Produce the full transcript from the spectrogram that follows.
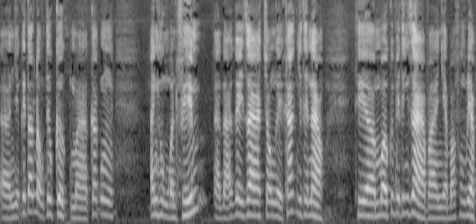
à, những cái tác động tiêu cực mà các anh hùng bàn phím à, đã gây ra cho người khác như thế nào, thì à, mời quý vị thính giả và nhà báo Phong Điệp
